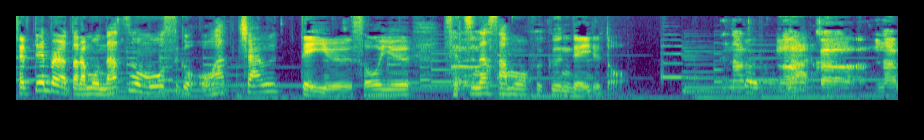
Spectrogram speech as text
セプテンバーだったらもう夏ももうすぐ終わっちゃうっていうそういう切なさも含んでいると。ななんか、な、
